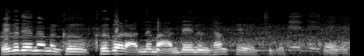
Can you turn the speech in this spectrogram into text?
왜 그러냐면 그, 그걸 안 넣으면 안 되는 상태예요, 지금. 네네. 네.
